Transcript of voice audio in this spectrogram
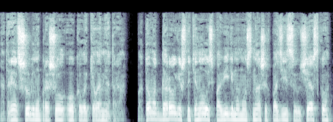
Отряд Шубина прошел около километра. Потом от дороги, что тянулась, по-видимому, с наших позиций участку,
